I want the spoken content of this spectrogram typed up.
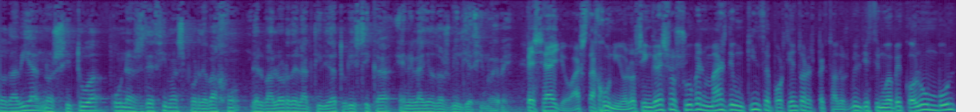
todavía nos sitúa unas décimas por debajo del valor de la actividad turística en el año 2019. Pese a ello, hasta junio los ingresos suben más de un 15% respecto a 2019 con un boom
